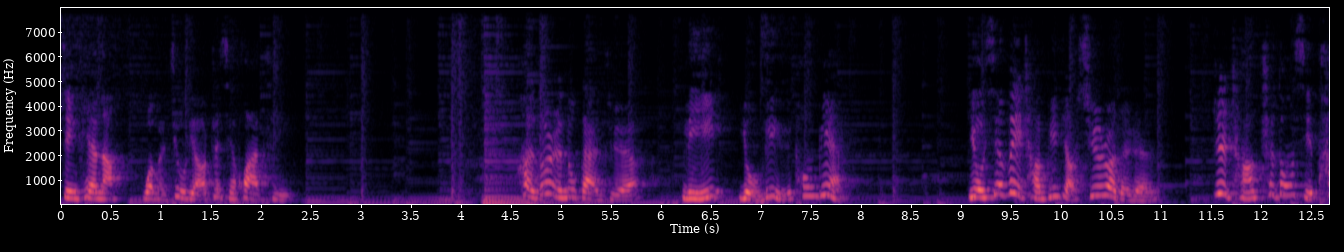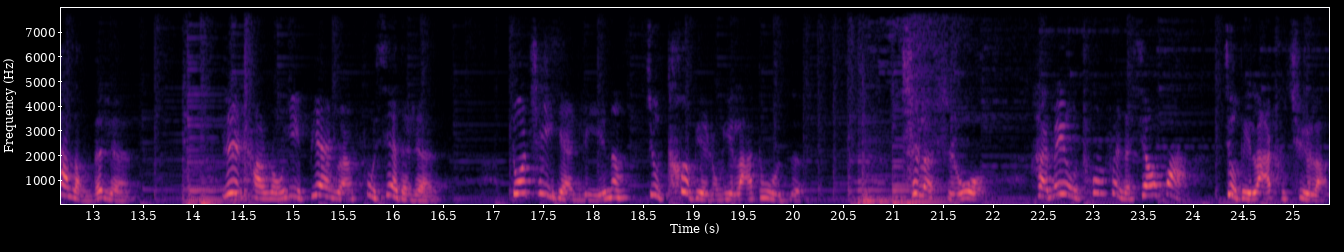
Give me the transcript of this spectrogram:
今天呢，我们就聊这些话题。很多人都感觉梨有利于通便，有些胃肠比较虚弱的人，日常吃东西怕冷的人，日常容易便软腹泻的人，多吃一点梨呢，就特别容易拉肚子。吃了食物还没有充分的消化。就被拉出去了，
